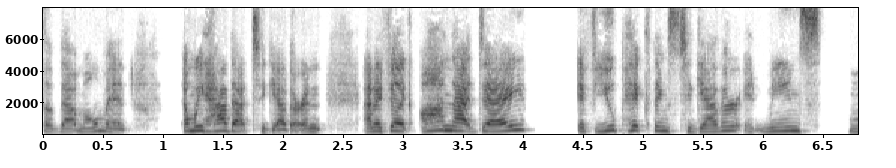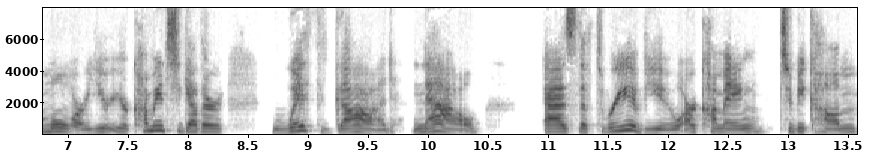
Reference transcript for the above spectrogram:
of that moment and we had that together and and i feel like on that day if you pick things together it means more you're, you're coming together with god now as the three of you are coming to become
